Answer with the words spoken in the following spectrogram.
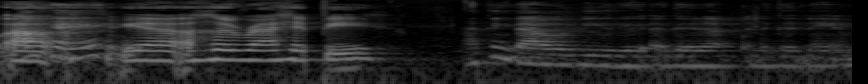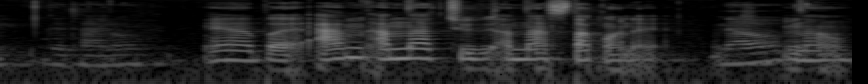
Uh, okay. yeah a hood rat hippie. I think that would be a good a good name good title. Yeah but i'm i'm not too i'm not stuck on it. No? No.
